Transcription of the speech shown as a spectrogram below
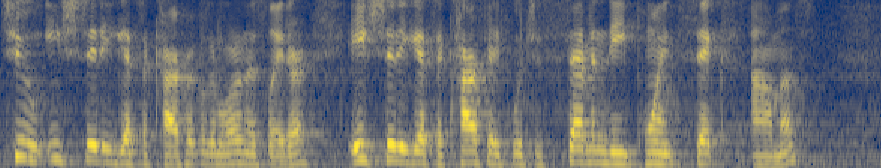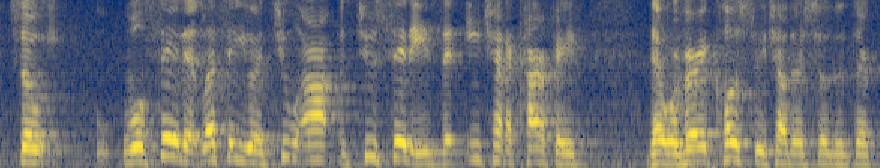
two, each city gets a karfef. We're going to learn this later. Each city gets a karfef, which is 70.6 amos. So we'll say that, let's say you had two, uh, two cities that each had a karfef that were very close to each other so that their,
